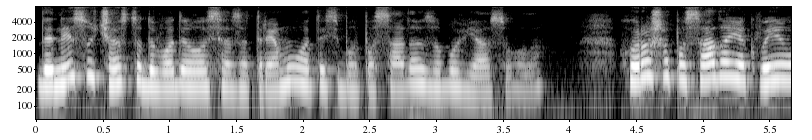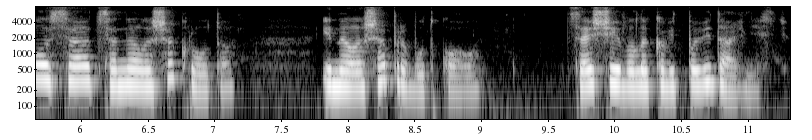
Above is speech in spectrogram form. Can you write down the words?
Денису часто доводилося затримуватись, бо посада зобов'язувала. Хороша посада, як виявилося, це не лише круто і не лише прибутково, це ще й велика відповідальність.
